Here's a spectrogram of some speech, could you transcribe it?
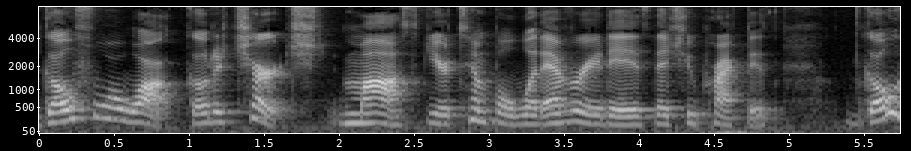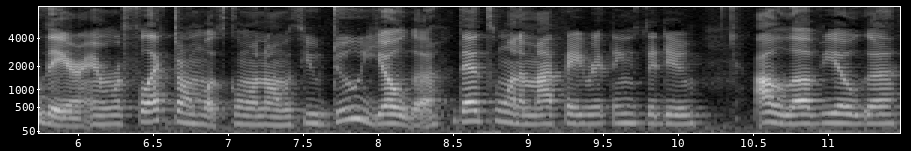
Go for a walk, go to church, mosque, your temple, whatever it is that you practice. Go there and reflect on what's going on with you. Do yoga. That's one of my favorite things to do. I love yoga.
